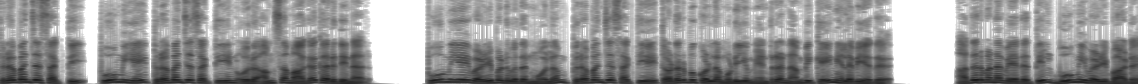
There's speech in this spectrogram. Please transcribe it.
பிரபஞ்ச சக்தி பூமியை பிரபஞ்ச சக்தியின் ஒரு அம்சமாக கருதினர். பூமியை வழிபடுவதன் மூலம் பிரபஞ்ச சக்தியை தொடர்பு கொள்ள முடியும் என்ற நம்பிக்கை நிலவியது. அதர்வன வேதத்தில் பூமி வழிபாடு.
